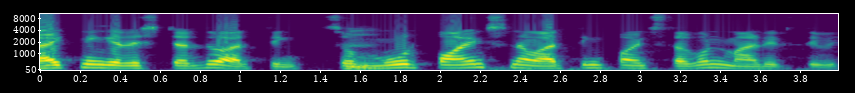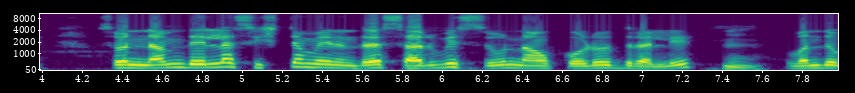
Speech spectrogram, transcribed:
Lightning ಎರೆಸ್ಟರ್ದು ಅರ್ಥಿಂಗ್ ಸೊ ಮೂರ್ ಪಾಯಿಂಟ್ಸ್ ನಾವು ಅರ್ಥಿಂಗ್ ಪಾಯಿಂಟ್ಸ್ ತಗೊಂಡ್ ಮಾಡಿರ್ತೀವಿ. ಸೊ ನಮ್ದೆಲ್ಲ ಸಿಸ್ಟಮ್ ಏನಂದ್ರೆ ಸರ್ವಿಸ್ ನಾವು ಕೊಡೋದ್ರಲ್ಲಿ ಒಂದು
